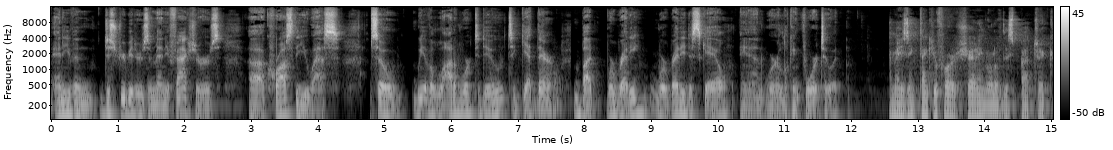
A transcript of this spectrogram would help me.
and even distributors and manufacturers uh, across the US. So we have a lot of work to do to get there, but we're ready. We're ready to scale and we're looking forward to it. Amazing. Thank you for sharing all of this, Patrick.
